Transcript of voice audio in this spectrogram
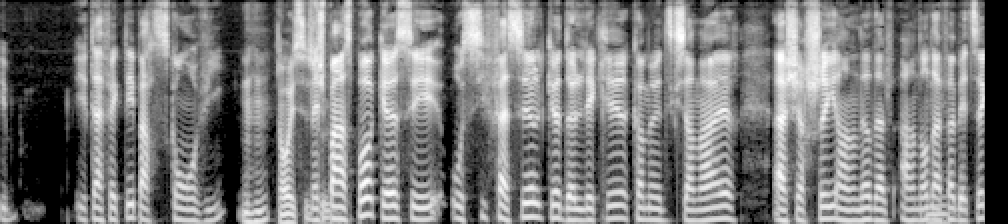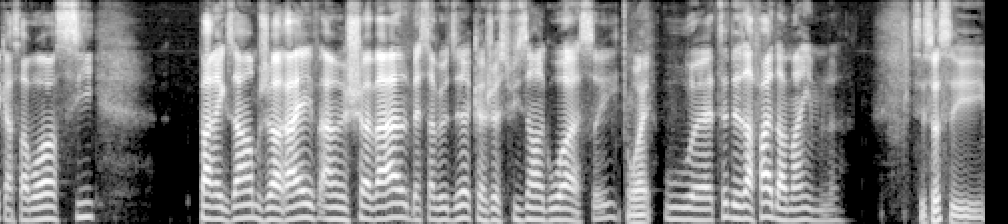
est, est affecté par ce qu'on vit. Mhm. Oui, c'est Mais sûr. je pense pas que c'est aussi facile que de l'écrire comme un dictionnaire à chercher en ordre, en ordre Mhm. alphabétique, à savoir si, par exemple, je rêve à un cheval, ben, ça veut dire que je suis angoissé. Ouais. Ou euh, tu sais, des affaires de même. Là. C'est ça, c'est.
